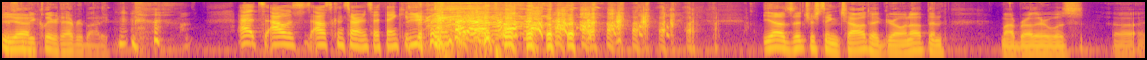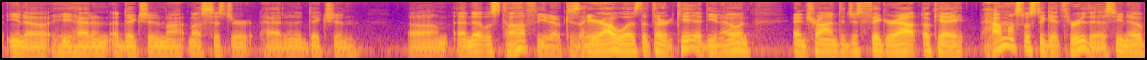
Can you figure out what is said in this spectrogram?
just Yeah. to be clear to everybody. That's, I was I was concerned, so thank you for clearing that up. yeah, it was interesting childhood growing up, and my brother was, uh, you know, he had an addiction. My my sister had an addiction, um, and it was tough, you know, because here I was the third kid, you know, and and trying to just figure out, okay, how am I supposed to get through this? You know,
